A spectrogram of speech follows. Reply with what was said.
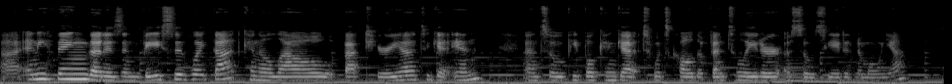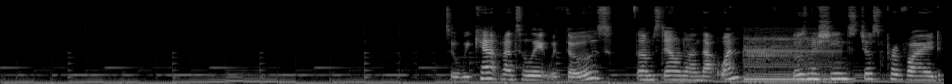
Uh, anything that is invasive like that can allow bacteria to get in, and so people can get what's called a ventilator associated pneumonia. So we can't ventilate with those. Thumbs down on that one. Those machines just provide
